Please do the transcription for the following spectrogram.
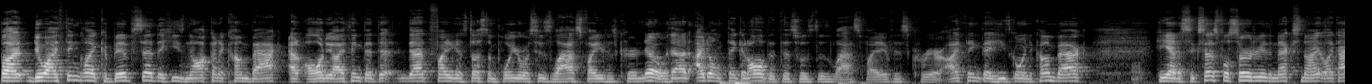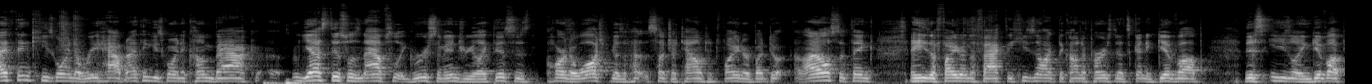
But do I think, like Khabib said, that he's not going to come back at all? Do I think that, that that fight against Dustin Poirier was his last fight of his career? No, that I don't think at all that this was his last fight of his career. I think that he's going to come back. He had a successful surgery the next night. Like I think he's going to rehab, and I think he's going to come back. Uh, yes, this was an absolutely gruesome injury. Like this is hard to watch because of such a talented fighter. But do, I also think that he's a fighter in the fact that he's not the kind of person that's going to give up this easily and give up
